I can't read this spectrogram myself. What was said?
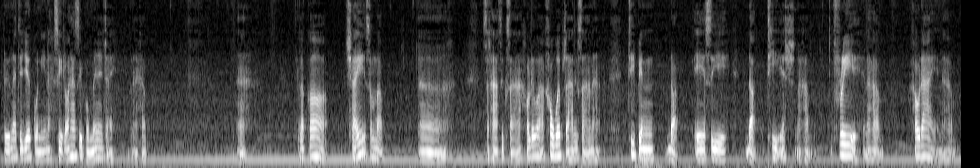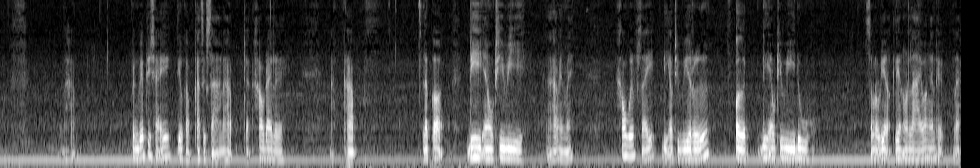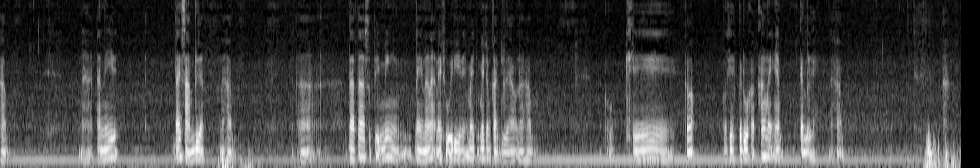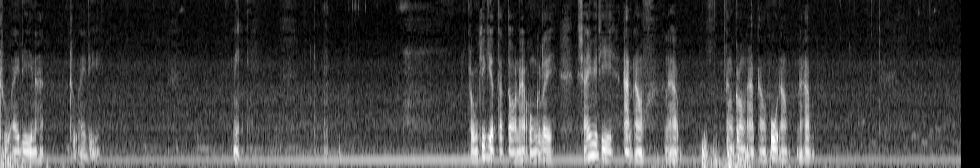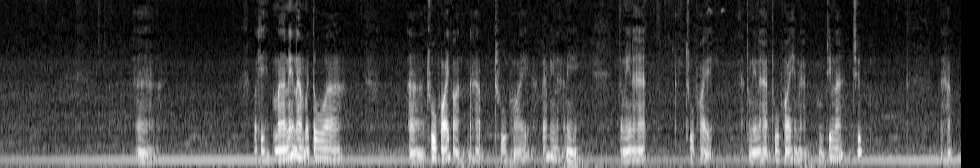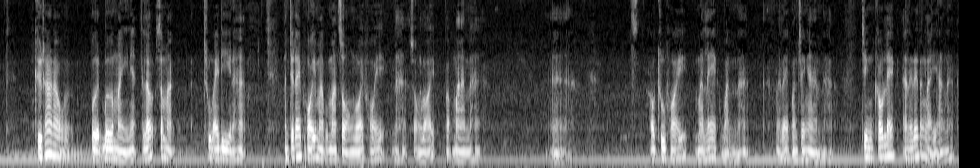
หรือน่าจะเยอะกว่านี้นะ 450 ผมไม่แน่ใจนะครับ อ่า แล้วก็ใช้สำหรับสถานศึกษาเขาเรียกว่าเข้าเว็บสถานศึกษานะฮะ ที่เป็น .ac .th นะครับ ฟรีนะครับ เข้าได้นะครับ เป็นเว็บที่ใช้เกี่ยวกับการศึกษานะครับ จะเข้าได้เลยนะครับ แล้วก็ DLTV นะครับ เห็นไหม เข้าเว็บไซต์ DLTV หรือเปิด DLTV ดูสำหรับเรียนเรียนออนไลน์ว่างั้นเถอะนะครับนะฮะอันนี้ได้ 3 เดือนนะครับอ่า Data Streaming ในนั้นนะใน True ID เนี่ยไม่ไม่จำกัดอยู่แล้วนะครับ โอ เค ก็โอเค ไปดูข้างในแอปกันเลยนะครับ True ID นะฮะ True ID นี่ ผมขี้เกียจตัดต่อนะฮะ ผมก็เลยใช้วิธีอัดเอานะครับ ตั้งกล้องอัดเอาพูดเอานะครับ โอเค มาแนะนำไอตัว True Point ก่อนนะครับ True Point แป๊บนึงนะนี่ ตรงนี้นะฮะ True Point ตรงนี้นะฮะ True Point เห็นไหมครับ ผมจิ้มนะชึบนะครับ คือถ้าเราเปิดเบอร์ใหม่เนี่ย แล้วสมัคร True ID นะฮะ มันจะได้ point มาประมาณ 200 point นะฮะ 200 ประมาณนะฮะเอา True Point มาแลกวันนะฮะ มาแลกวันใช้งานนะฮะจริงเขาแลกอะไรได้ตั้งหลายอย่างนะฮะ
